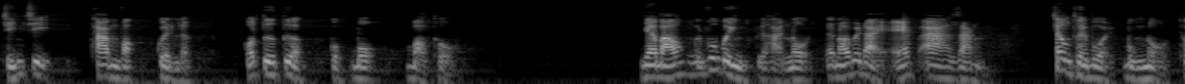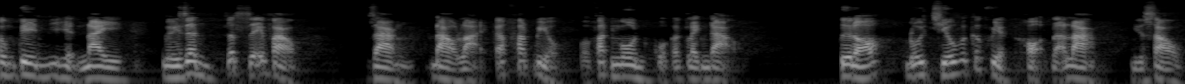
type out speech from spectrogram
chính trị, tham vọng quyền lực, có tư tưởng cục bộ, bảo thủ. Nhà báo Nguyễn Vũ Bình từ Hà Nội đã nói với đài FA rằng trong thời buổi bùng nổ thông tin như hiện nay, người dân rất dễ vào rằng đào lại các phát biểu và phát ngôn của các lãnh đạo. Từ đó đối chiếu với các việc họ đã làm như sau.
